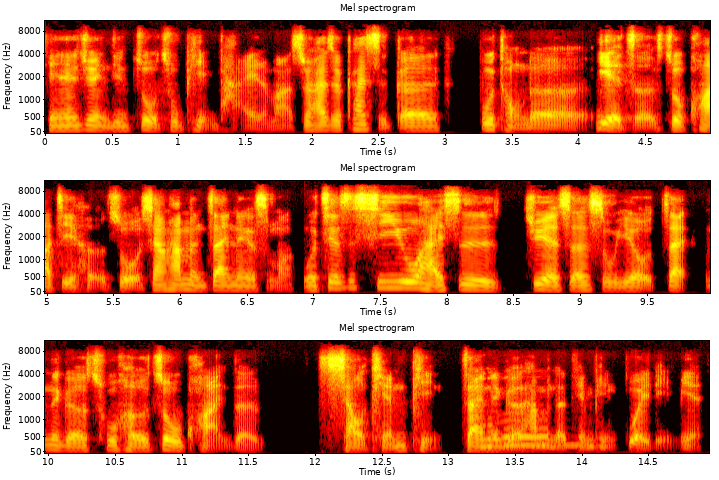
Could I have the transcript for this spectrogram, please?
甜甜圈已经做出品牌了嘛，所以他就开始跟。不同的业者做跨界合作，像他们在那个什么，我记得是 CU 还是 GS25 也有在那个出合作款的小甜品，在那个他们的甜品柜里面。嗯、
